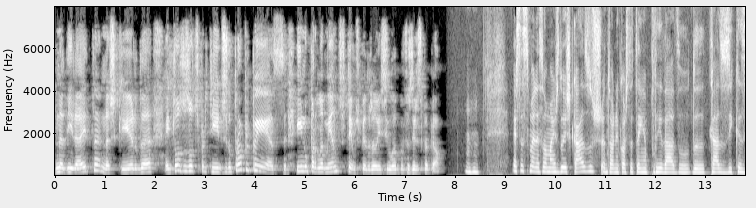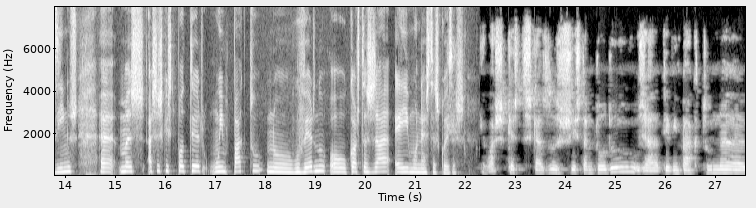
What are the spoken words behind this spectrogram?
na direita, na esquerda, em todos os outros partidos, no próprio PS e no Parlamento, temos Pedro Adão e Silva para fazer esse papel. Uhum. Esta semana são mais dois casos. António Costa tem apelidado de casos e casinhos, uh, mas achas que isto pode ter um impacto no governo ou Costa já é imune nestas coisas? Eu acho que estes casos, este ano todo, já teve impacto na,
